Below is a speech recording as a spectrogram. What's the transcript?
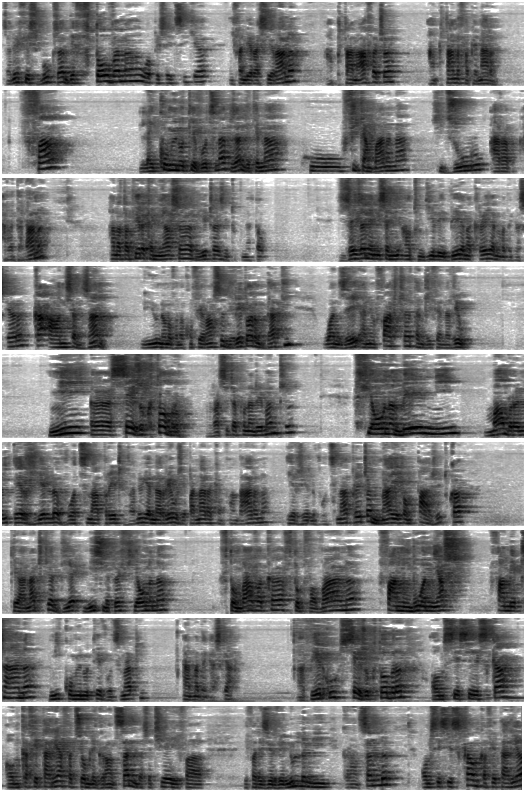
Izany hoe Facebook izany dia fitaovana ho ampiasaintsika hifaneraserana, hampitana hafatra, hampitana fampianarana. Fa ilay communauté Voatsinapy izany dia tena ho fikambanana hijoro ara-dalàna hanatanteraka ny asa rehetra izay tokony hatao. Izay izany anisan'ny anton-dia lehibe anankiray an'i Madagasikara ka anisan'izany io nanaovana conférence io dia ireto ary ny daty ho an'izay any amin'ny faritra tandrify anareo. Ny seize octobre raha sitrapon'Andriamanitra, fihaonambe ny membre ny RJL Voatsinapy rehetra, izany hoe ianareo izay mpanaraka ny fandaharana RJL Voatsinapy rehetra na eto amin'ny page eto ka Te hanatrika dia misy ny atao hoe fihaonana, fotoam-bavaka, fotoam-pivavahana, fanombohan'ny asa, fametrahana ny communauté Voatsinapy any Madagasikara. Averiko seize octobre ao amin'ny CCESK, ao amin'ny cafetaria fa tsy ao amin'ilay grande salle satria efa efa reserven'ny olona ny grande salle, ao amin'ny CCESK, ao amin'ny cafetaria,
